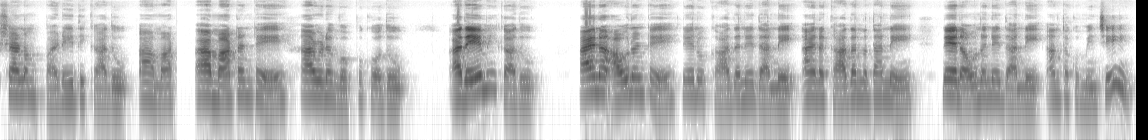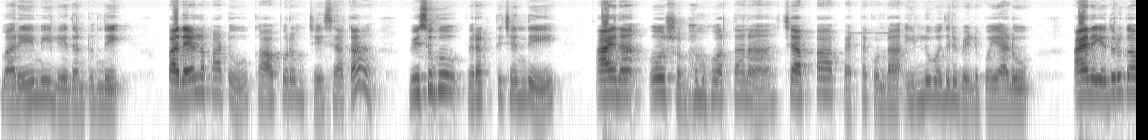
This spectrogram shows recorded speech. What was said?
క్షణం పడేది కాదు. ఆ మాట ఆ మాటంటే ఆవిడ ఒప్పుకోదు. అదేమీ కాదు. ఆయన అవునంటే నేను కాదనే దాన్ని ఆయన కాదన్న దాన్ని నేను అవుననే దాన్ని అంతకు మించి మరేమీ లేదంటుంది. పదేళ్ళ పాటు కాపురం చేశాక విసుగు విరక్తి చెంది ఆయన ఓ శుభముహూర్తాన చెప్పా పెట్టకుండా ఇల్లు వదిలి వెళ్ళిపోయాడు. ఆయన ఎదురుగా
